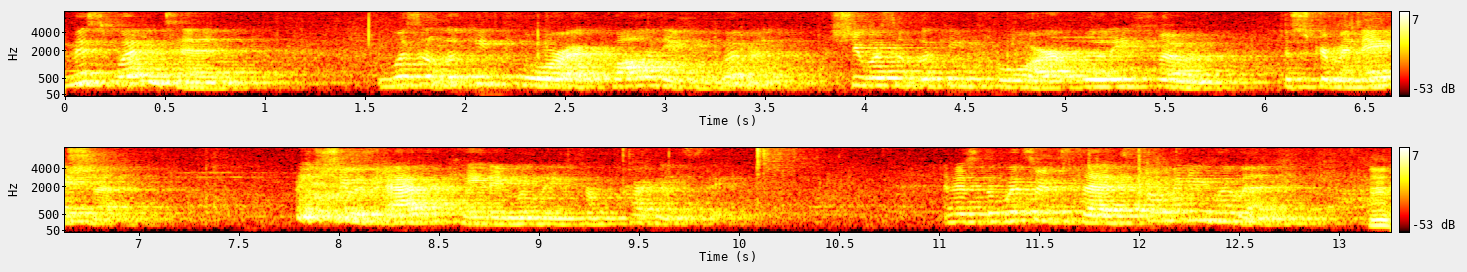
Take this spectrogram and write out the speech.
Miss Weddington wasn't looking for equality for women. She wasn't looking for relief from discrimination. She was advocating relief from pregnancy. And as the wizard said, so many women are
